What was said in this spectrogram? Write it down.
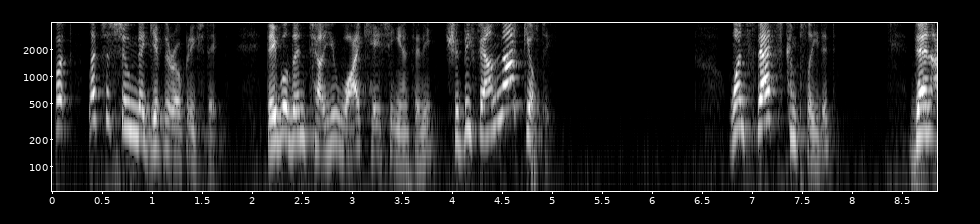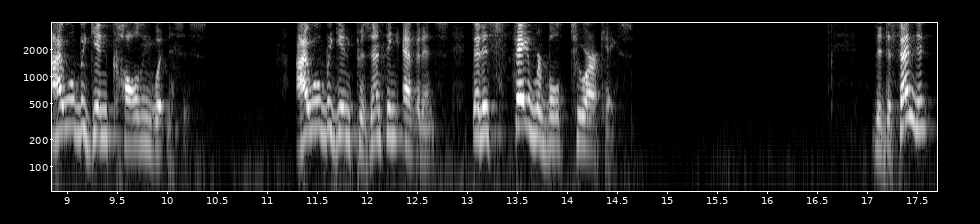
But let's assume they give their opening statement. They will then tell you why Casey Anthony should be found not guilty. Once that's completed, then I will begin calling witnesses. I will begin presenting evidence that is favorable to our case. The defendant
